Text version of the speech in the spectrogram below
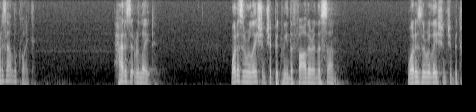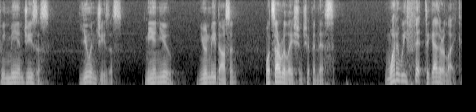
What does that look like? How does it relate? What is the relationship between the Father and the Son? What is the relationship between me and Jesus? You and Jesus. Me and you. You and me, Dawson. What's our relationship in this? What do we fit together like?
